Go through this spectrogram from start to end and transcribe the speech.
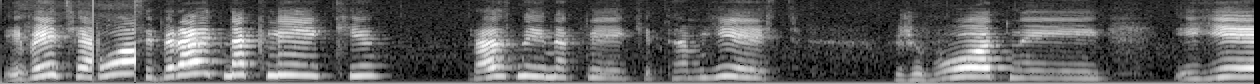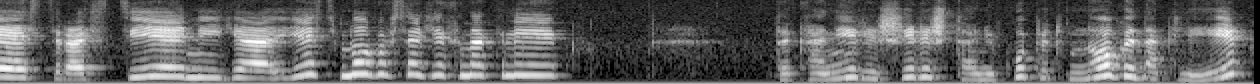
И в эти альбомы собирают наклейки, разные наклейки. Там есть животные, и есть растения, есть много всяких наклеек. Так они решили, что они купят много наклеек,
